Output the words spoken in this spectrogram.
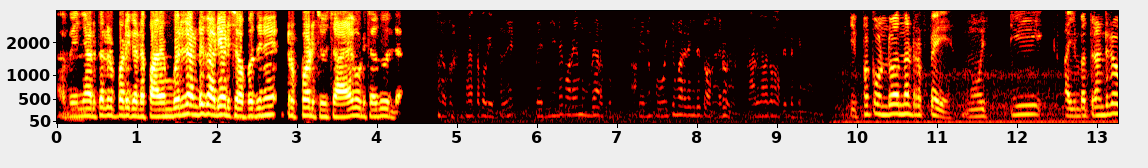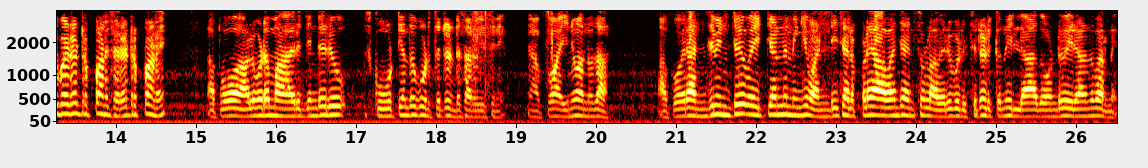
അപ്പൊ ഇനി അടുത്ത ട്രിപ്പ് അടിക്കട്ടെ പഴംപൊരി രണ്ട് കടി അടിച്ചു. അപ്പൊ ഇതിന് ട്രിപ്പ് അടിച്ചു. ചായ കുടിച്ചതും ഇല്ല. ഇപ്പൊ കൊണ്ടുവന്ന ട്രിപ്പേ നൂറ്റി അമ്പത്തിരണ്ട് രൂപയുടെ ട്രിപ്പാണ് ചെറിയ ട്രിപ്പാണ് അപ്പോ ആളിവിടെ മാരുതിന്റെ ഒരു സ്കൂട്ടി എന്തോ കൊടുത്തിട്ടുണ്ട് സർവീസിന് അപ്പൊ അതിന് വന്നതാ. അപ്പൊ ഒരു അഞ്ച് മിനിറ്റ് വെയിറ്റ് ചെയ്യണമെന്നുണ്ടെങ്കിൽ വണ്ടി ചിലപ്പോഴേ ആവാൻ ചാൻസ് ഉള്ളു. അവർ വിളിച്ചിട്ട് എടുക്കുന്നില്ല. അതുകൊണ്ട് വരികയാണെന്ന് പറഞ്ഞു.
